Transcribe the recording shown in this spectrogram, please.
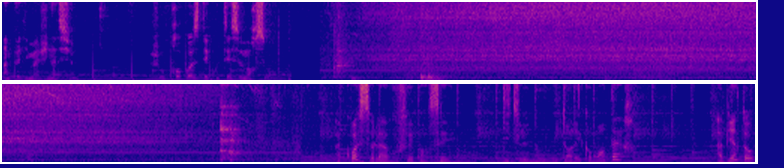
un peu d'imagination. Je vous propose d'écouter ce morceau. À quoi cela vous fait penser? Dites-le nous dans les commentaires. À bientôt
